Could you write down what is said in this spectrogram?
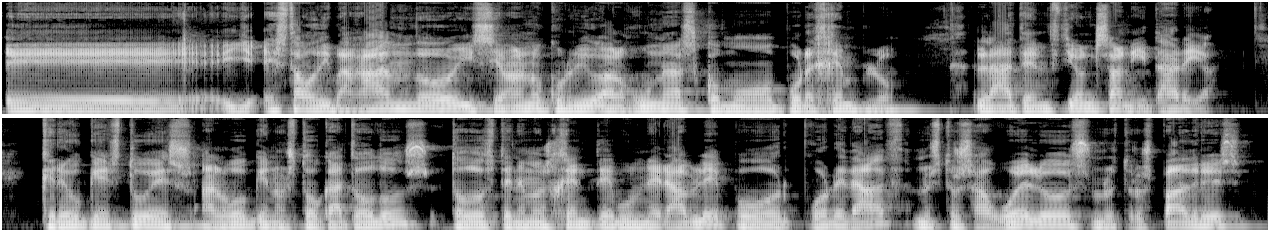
Eh, he estado divagando y se me han ocurrido algunas como, por ejemplo, la atención sanitaria. Creo que esto es algo que nos toca a todos. Todos tenemos gente vulnerable por, por edad, nuestros abuelos, nuestros padres,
